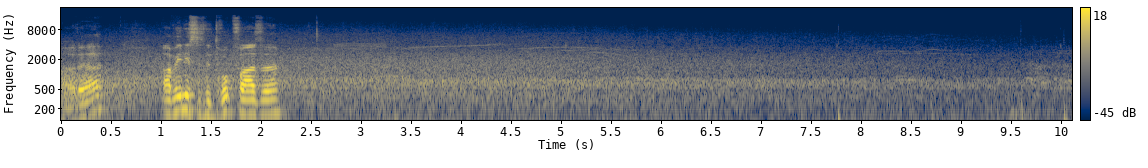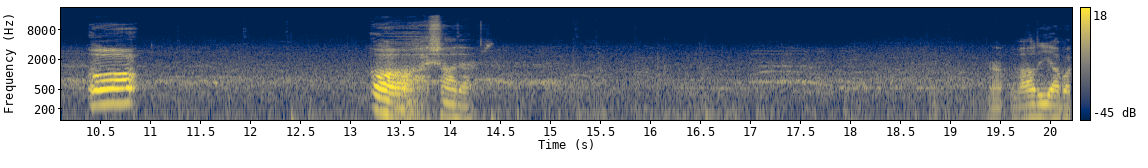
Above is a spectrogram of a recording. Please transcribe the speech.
Schade. Aber wenigstens eine Druckphase. Oh! Oh, schade. Ja, Wardi, aber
